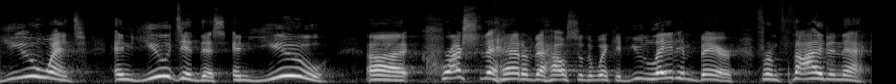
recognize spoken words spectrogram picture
you went and you did this, and you uh, crushed the head of the house of the wicked. You laid him bare from thigh to neck.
